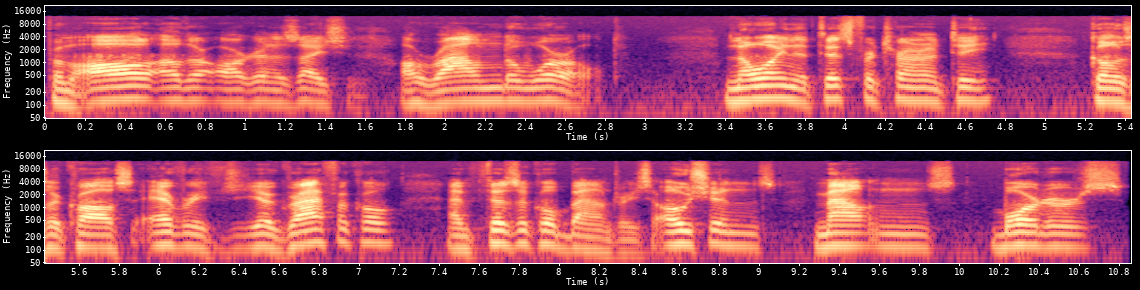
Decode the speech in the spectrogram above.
from all other organizations around the world, knowing that this fraternity goes across every geographical and physical boundaries, oceans, mountains, borders.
